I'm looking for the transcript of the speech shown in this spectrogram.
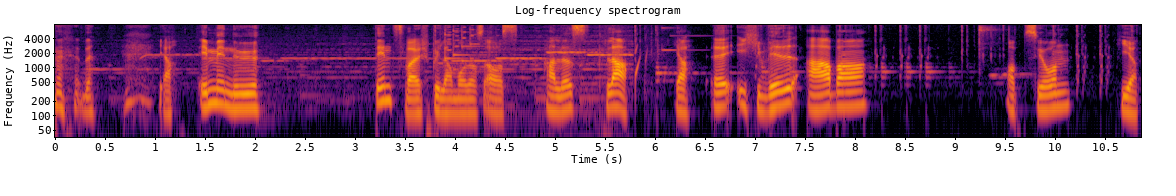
ja, im Menü den Zweispieler-Modus aus. Alles klar. Ja, äh, ich will aber Option hier.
